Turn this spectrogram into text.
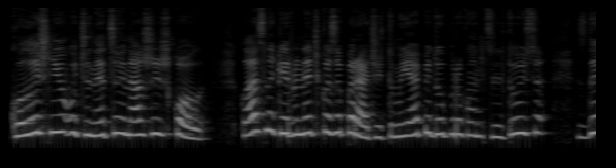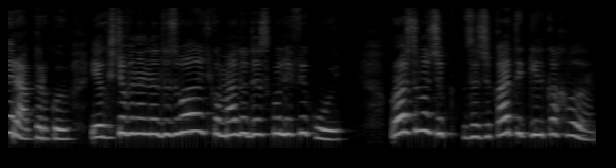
колишньою ученицею нашої школи. Класна керівничка заперечить, тому я піду проконсультуюся з директоркою. Якщо вона не дозволить, команду дискваліфікують. Просимо зачекати кілька хвилин.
